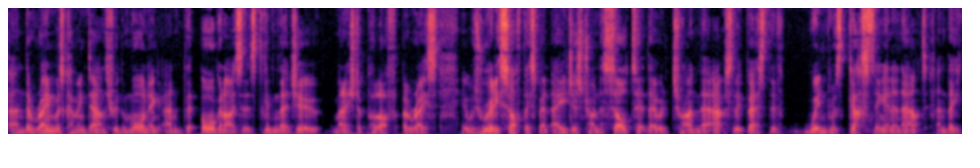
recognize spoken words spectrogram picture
and the rain was coming down through the morning, and the organisers, given their due, managed to pull off a race. It was really soft. They spent ages trying to salt it. They were trying their absolute best. The wind was gusting in and out, and they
